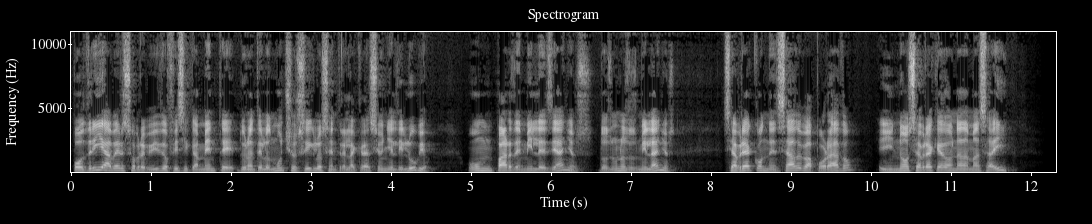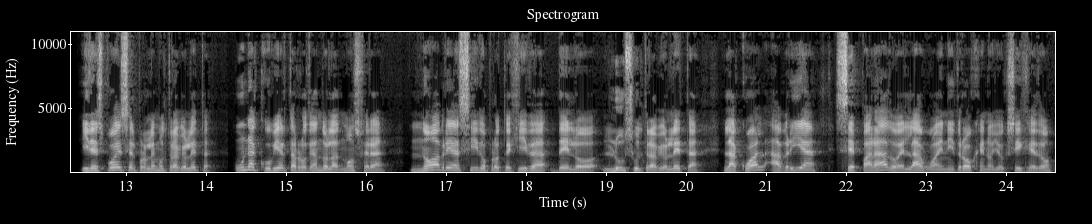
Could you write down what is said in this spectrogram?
podría haber sobrevivido físicamente durante los muchos siglos entre la creación y el diluvio, un par de miles de años, dos, unos dos mil años. Se habría condensado, evaporado y no se habría quedado nada más ahí. Y después el problema ultravioleta. Una cubierta rodeando la atmósfera no habría sido protegida de la luz ultravioleta, la cual habría separado el agua en hidrógeno y oxígeno,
